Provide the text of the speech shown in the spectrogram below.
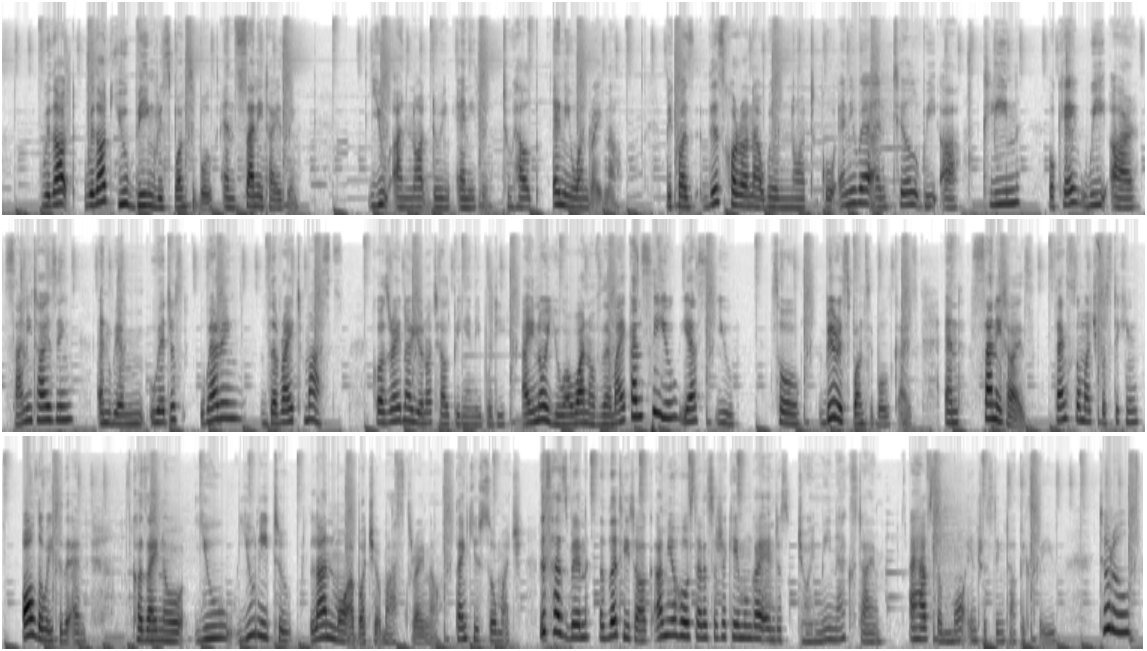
without without you being responsible and sanitizing, you are not doing anything to help anyone right now. Because this corona will not go anywhere until we are clean okay? We are sanitizing and we're we're just wearing the right masks. Because right now you're not helping anybody. I know you are one of them. I can see you. Yes you. So be responsible guys. And sanitize. Thanks so much for sticking all the way to the end because i know you you need to learn more about your masks right now. Thank you so much. This has been the tea talk. I'm your host anastasia k. Mungai and just join me next time. I have some more interesting topics for you. Toodles!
